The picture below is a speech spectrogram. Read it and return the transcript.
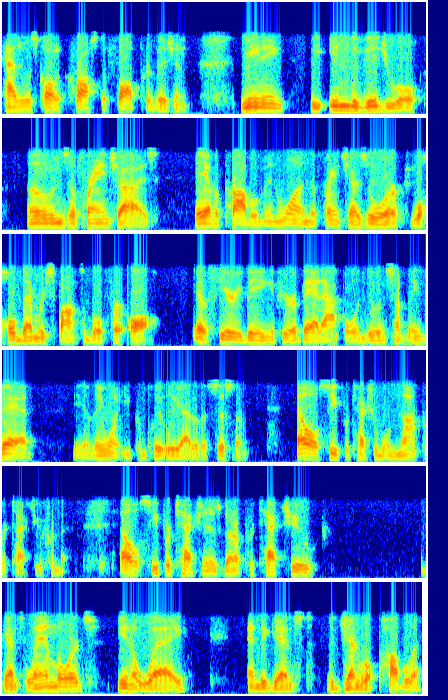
has what's called a cross default provision, meaning the individual owns a franchise, they have a problem in one, the franchisor will hold them responsible for all. You know, theory being if you're a bad apple and doing something bad, you know, they want you completely out of the system. LLC protection will not protect you from that. LLC protection is going to protect you against landlords in a way and against the general public,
